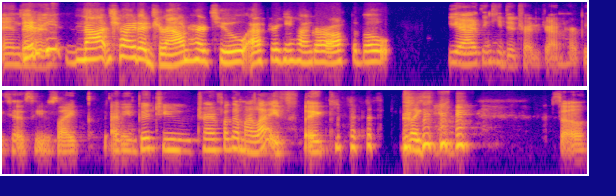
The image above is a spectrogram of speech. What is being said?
And did he not try to drown her too after he hung her off the boat? Yeah, I think he did try to drown her because he was like, I mean, bitch, you try to fuck up my life. Like, like, so,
